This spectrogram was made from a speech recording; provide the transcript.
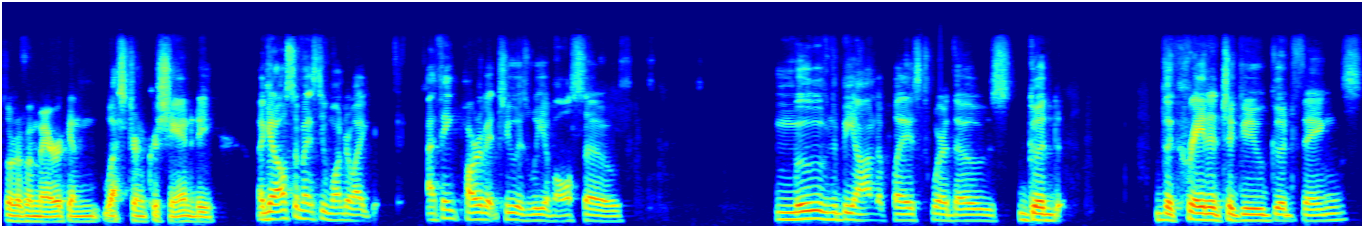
sort of American Western Christianity. Like it also makes me wonder, like I think part of it too is we have also moved beyond a place where those good the created to do good things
